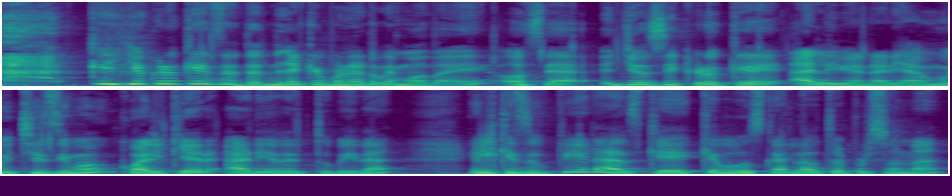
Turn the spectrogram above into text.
Que yo creo que se tendría que poner de moda, ¿eh? O sea, yo sí creo que alivianaría muchísimo cualquier área de tu vida. El que supieras qué, qué busca la otra persona.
